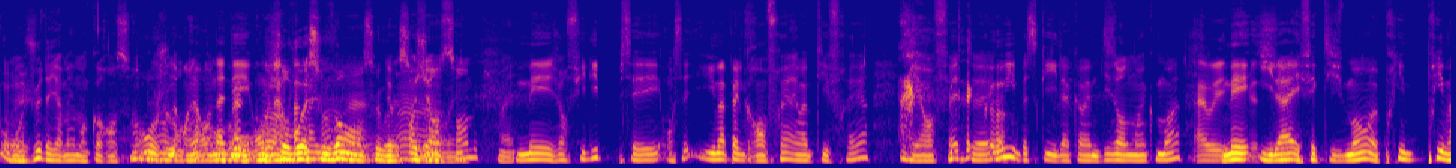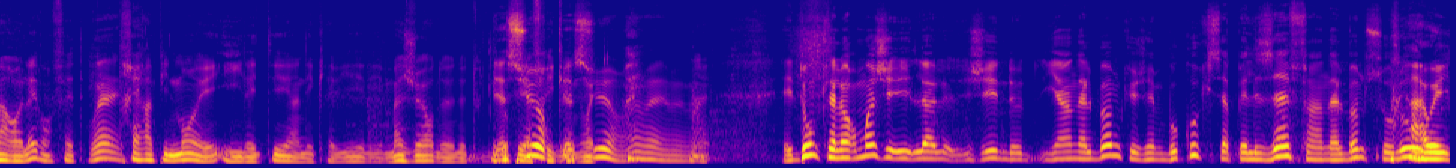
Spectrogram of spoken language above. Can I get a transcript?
On joue d'ailleurs même encore ensemble. On se voit souvent, on se voit ensemble. Mais Jean-Philippe, il m'appelle grand frère et ma petit frère. Et en fait, euh, oui, parce qu'il a quand même 10 ans de moins que moi. Ah mais il a effectivement euh, pris, pris, ma relève, en fait, très rapidement. Et, il a été un des claviers les majeurs de, de toutes les sûr, africaines. Bien sûr, Et donc, alors moi, il y a un album que j'aime beaucoup qui s'appelle Zef, un album solo. Ah oui.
